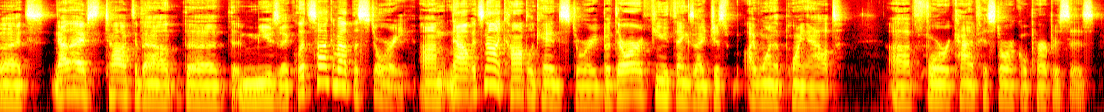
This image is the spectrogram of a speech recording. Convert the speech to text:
But now that I've talked about the the music, let's talk about the story. Um, now, it's not a complicated story, but there are a few things I just I want to point out uh, for kind of historical purposes.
